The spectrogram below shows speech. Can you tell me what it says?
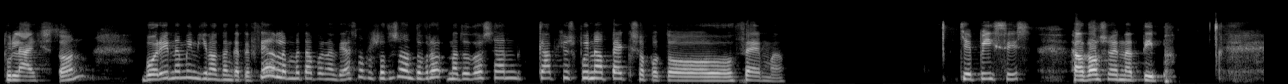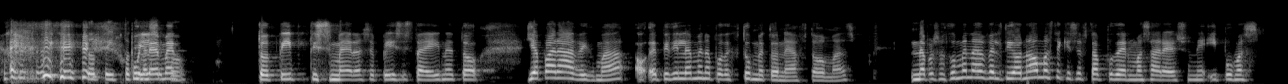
τουλάχιστον, Μπορεί να μην γινόταν κατευθείαν, αλλά μετά από ένα διάστημα προσπαθούσα να το, βρω, να το δω σαν κάποιος που είναι απ' έξω από το θέμα. Και επίσης, θα δώσω ένα tip. το tip, το που λέμε, το tip της ημέρας επίσης θα είναι το... Για παράδειγμα, επειδή λέμε να αποδεχτούμε τον εαυτό μας, να προσπαθούμε να βελτιωνόμαστε και σε αυτά που δεν μας αρέσουν ή που μας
